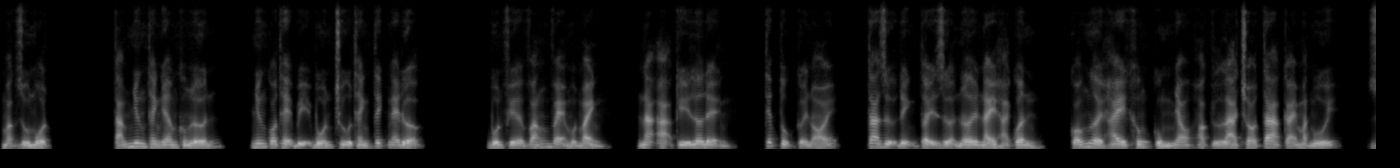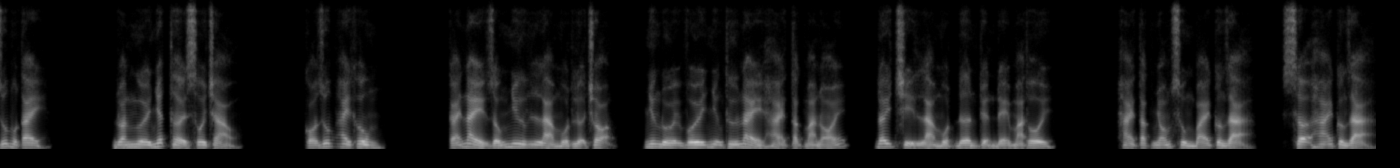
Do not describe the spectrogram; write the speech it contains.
Mặc dù một, tám nhưng thanh âm không lớn, nhưng có thể bị bốn chu thanh tích nghe được. Bốn phía vắng vẻ một mảnh, nạ ạ kỳ lơ đệnh, tiếp tục cười nói, ta dự định tẩy rửa nơi này hải quân, có người hay không cùng nhau hoặc là cho ta cái mặt mũi, giúp một tay. Đoàn người nhất thời sôi trào. Có giúp hay không? Cái này giống như là một lựa chọn, nhưng đối với những thứ này hải tặc mà nói, đây chỉ là một đơn tuyển đề mà thôi. Hải tặc nhóm sùng bái cường giả, sợ hãi cường giả,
